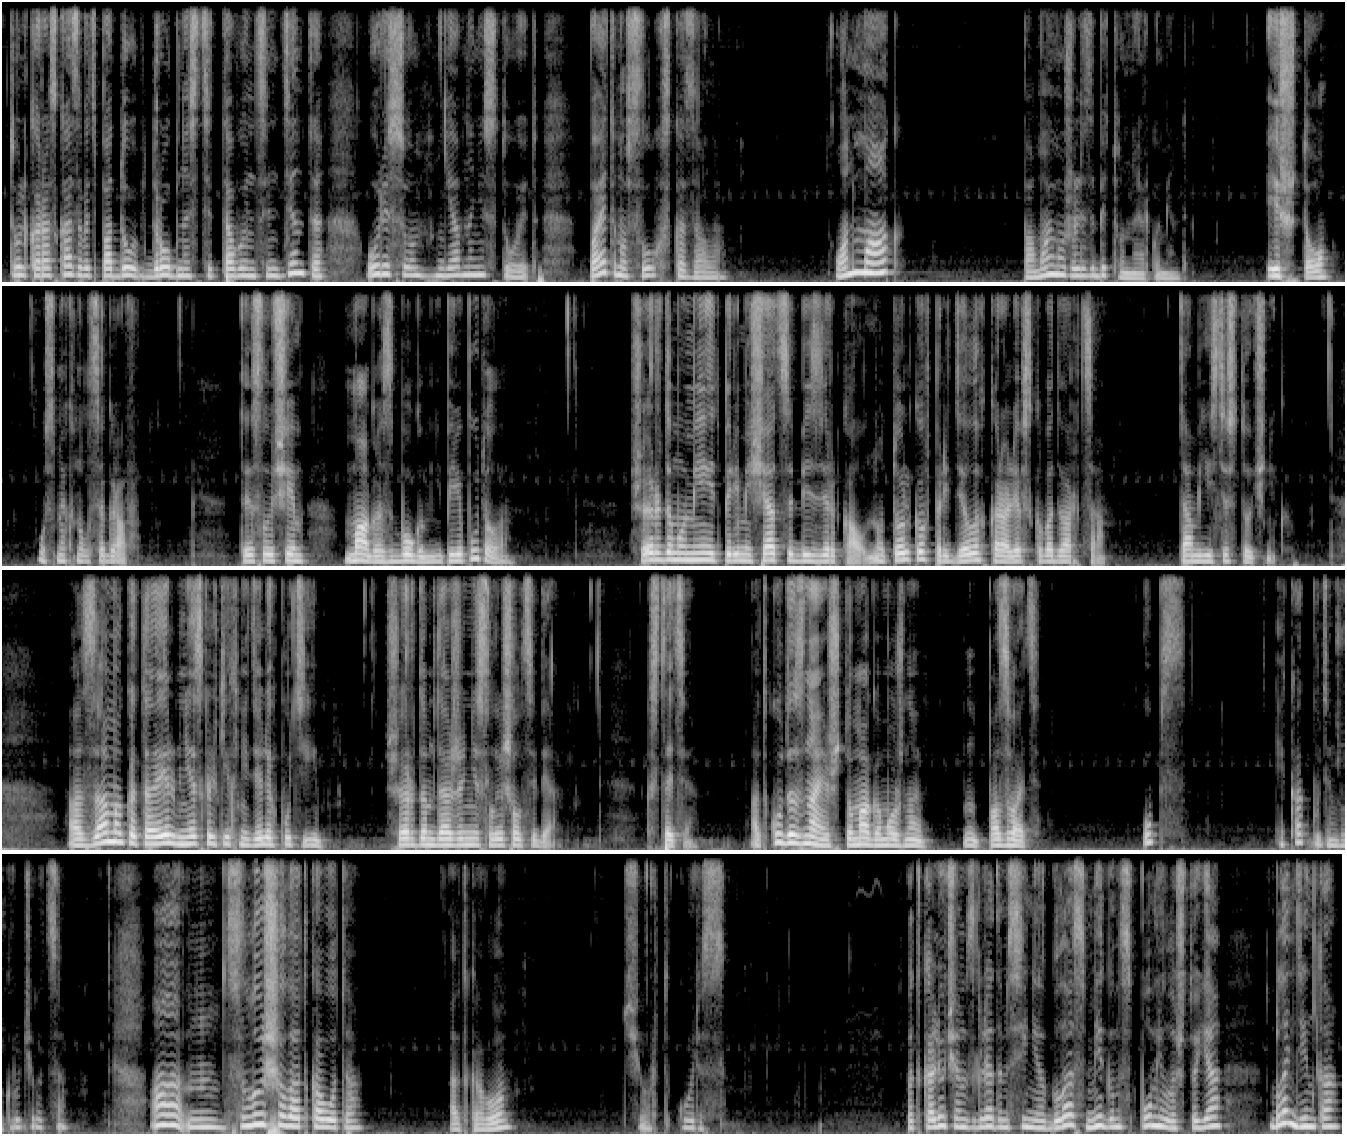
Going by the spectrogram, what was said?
Только рассказывать подробности того инцидента Орису явно не стоит, поэтому вслух сказала. «Он маг!» По-моему, железобетонный аргумент. «И что?» – усмехнулся граф. «Ты случаем мага с богом не перепутала?» Шердом умеет перемещаться без зеркал, но только в пределах королевского дворца. Там есть источник. А замок Атаэль в нескольких неделях пути. Шердом даже не слышал тебя. Кстати, откуда знаешь, что мага можно ну, позвать? Упс. И как будем выкручиваться? А, слышала от кого-то. От кого? Черт, Орис. Под колючим взглядом синих глаз мигом вспомнила, что я блондинка.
